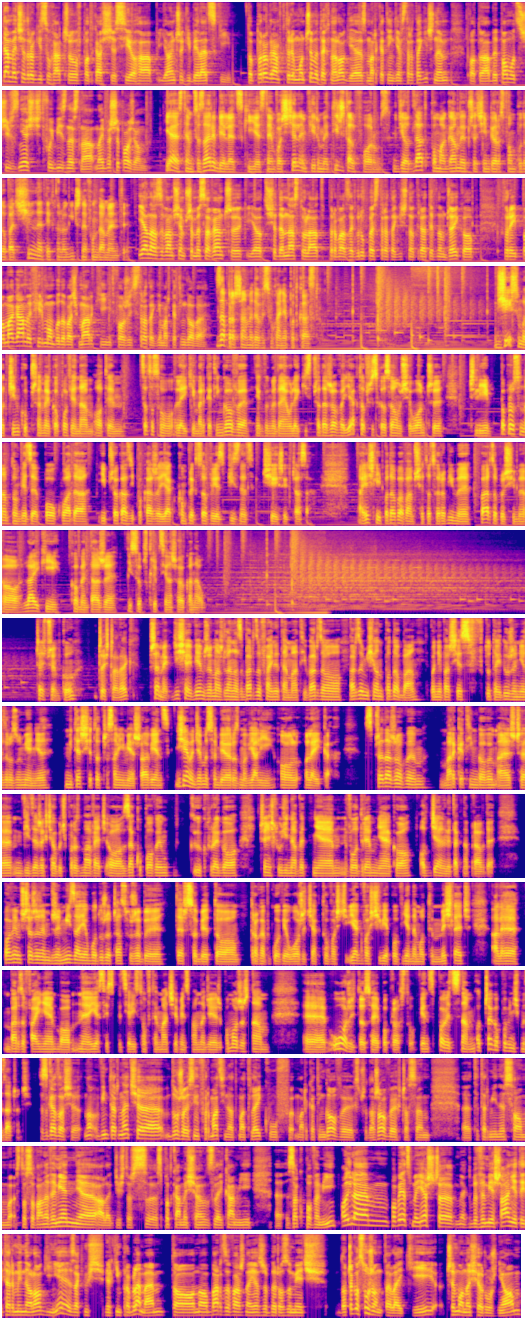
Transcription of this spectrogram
Witamy Cię, drogi słuchaczu, w podcaście CEO Hub Jończyk i Bielecki. To program, w którym łączymy technologię z marketingiem strategicznym po to, aby pomóc Ci wznieść Twój biznes na najwyższy poziom. Ja jestem Cezary Bielecki, jestem właścicielem firmy Digital Forms, gdzie od lat pomagamy przedsiębiorstwom budować silne technologiczne fundamenty. Ja nazywam się Przemysław Wiączyk i od 17 lat prowadzę grupę strategiczno-kreatywną Jacob, w której pomagamy firmom budować marki i tworzyć strategie marketingowe. Zapraszamy do wysłuchania podcastu. W dzisiejszym odcinku Przemek opowie nam o tym, co to są lejki marketingowe, jak wyglądają lejki sprzedażowe, jak to wszystko sobą się łączy, czyli po prostu nam tą wiedzę poukłada i przy okazji pokaże, jak kompleksowy jest biznes w dzisiejszych czasach. A jeśli podoba Wam się to, co robimy, bardzo prosimy o lajki, komentarze i subskrypcję naszego kanału. Cześć Przemku. Cześć Czarek. Przemek, dzisiaj wiem, że masz dla nas bardzo fajny temat i bardzo, bardzo mi się on podoba, ponieważ jest tutaj duże niezrozumienie. Mi też się to czasami miesza, więc dzisiaj będziemy sobie rozmawiali o olejkach sprzedażowym, marketingowym, a jeszcze widzę, że chciałbyś porozmawiać o zakupowym, którego część ludzi nawet nie wyodrębnia jako oddzielny tak naprawdę. Powiem szczerze, że mi zajęło dużo czasu, żeby też sobie to trochę w głowie ułożyć, jak, to właści jak właściwie powinienem o tym myśleć, ale bardzo fajnie, bo e, jesteś specjalistą w temacie, więc mam nadzieję, że pomożesz nam e, ułożyć to sobie po prostu. Więc powiedz nam, od czego powinniśmy zacząć? Zgadza się. No, w internecie dużo jest informacji na temat lejków marketingowych, sprzedażowych. Czasem e, te terminy są stosowane wymiennie, ale gdzieś też spotkamy się z lejkami zakupowymi. O ile powiedzmy jeszcze jakby wymieszanie tej terminologii nie jest jakimś wielkim problemem, to no bardzo ważne jest, żeby rozumieć, do czego służą te lejki, czym one się różnią.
